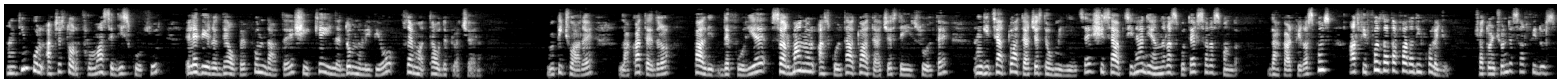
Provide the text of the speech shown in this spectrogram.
În timpul acestor frumoase discursuri, elevii râdeau pe fundate și cheile domnului Vio fremătau de plăcere. În picioare, la catedră, palid de furie, sărmanul asculta toate aceste insulte, înghițea toate aceste umilințe și se abținea din răsputeri să răspundă. Dacă ar fi răspuns, ar fi fost dat afară din colegiu. Și atunci unde s-ar fi dus?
